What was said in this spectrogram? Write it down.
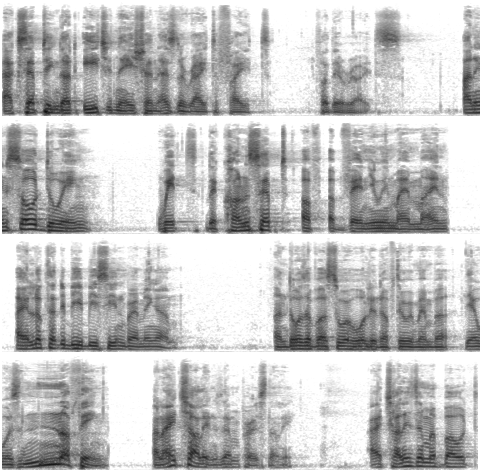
accepting that each nation has the right to fight for their rights. And in so doing, with the concept of a venue in my mind, I looked at the BBC in Birmingham. And those of us who are old enough to remember, there was nothing. And I challenged them personally. I challenged them about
